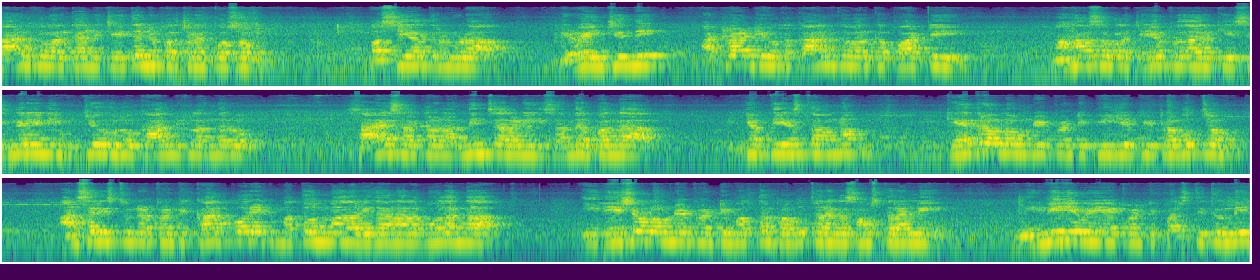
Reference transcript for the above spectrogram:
కార్మిక వర్గాన్ని చైతన్యపరచడం కోసం బస్సు యాత్రను కూడా నిర్వహించింది. అట్లాంటి ఒక కార్మిక వర్గ పార్టీ మహాసభల జయప్రదానికి సింగరేణి ఉద్యోగులు కార్మికులందరూ సహాయ సహకారాలు అందించాలని ఈ సందర్భంగా విజ్ఞప్తి చేస్తూ ఉన్నాం. కేంద్రంలో ఉండేటువంటి బీజేపీ ప్రభుత్వం అనుసరిస్తున్నటువంటి కార్పొరేట్ మతోన్మాద విధానాల మూలంగా ఈ దేశంలో ఉండేటువంటి మొత్తం ప్రభుత్వ రంగ సంస్థలన్నీ నిర్వీర్యమయ్యేటువంటి పరిస్థితి ఉంది.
